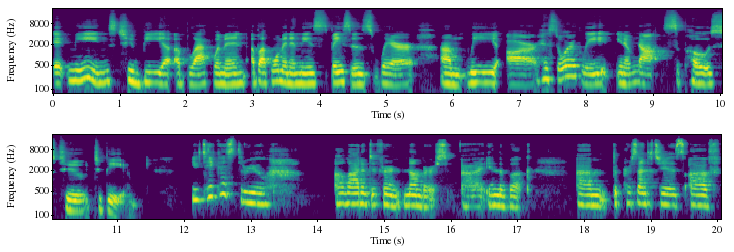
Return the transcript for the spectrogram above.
it means to be a, a black woman a black woman in these spaces where um, we are historically you know not supposed to to be. You take us through a lot of different numbers uh, in the book. Um, the percentages of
